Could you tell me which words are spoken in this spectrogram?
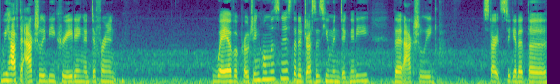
we have to actually be creating a different way of approaching homelessness that addresses human dignity, that actually starts to get at the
